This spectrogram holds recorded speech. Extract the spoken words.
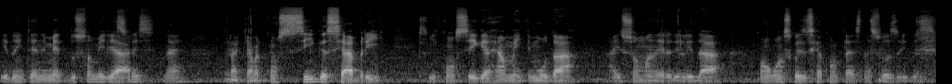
e do entendimento dos familiares, né, para que ela consiga se abrir e consiga realmente mudar aí sua maneira de lidar com algumas coisas que acontecem nas suas vidas.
